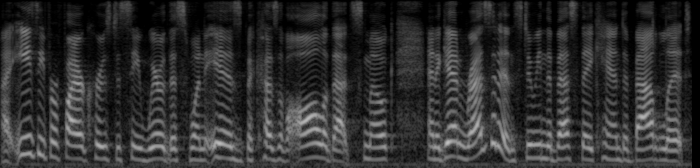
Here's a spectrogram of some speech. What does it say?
Uh, easy for fire crews to see see where this one is because of all of that smoke. And again, residents doing the best they can to battle it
